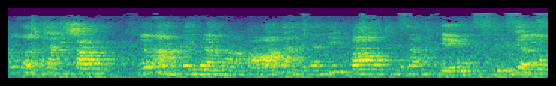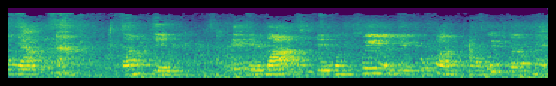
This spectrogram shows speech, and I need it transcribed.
nó vẫn đang xong nếu mà bây giờ mà bỏ là người ta giết con người ta không chịu. Thì bây giờ tôn giáo thế nào người ta không chịu. Cái chuyện đó, cái chuyện mình khuyên là chuyện của mình. Mà quyết định hay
